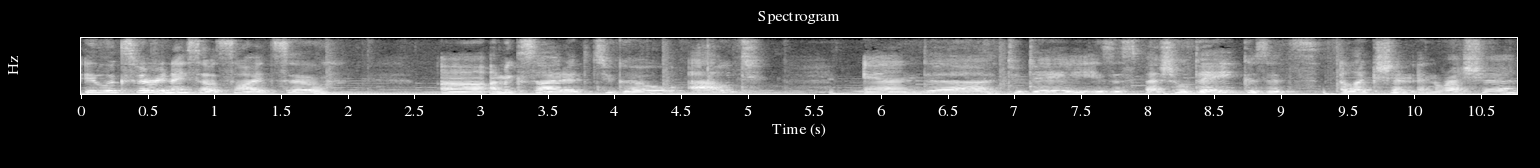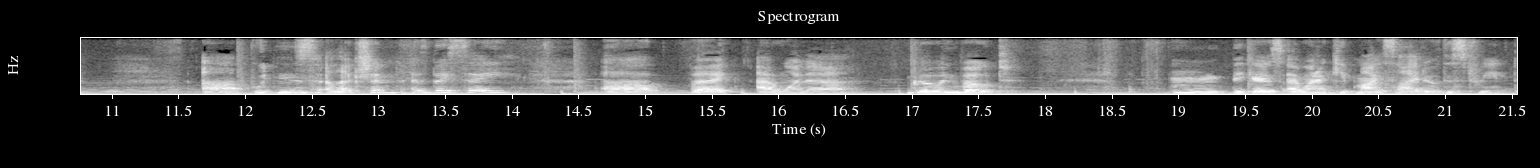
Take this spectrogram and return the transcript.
it looks very nice outside, so uh, I'm excited to go out. And uh, today is a special day because it's election in Russia, uh, Putin's election, as they say. Uh, but I wanna go and vote mm, because I wanna keep my side of the street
